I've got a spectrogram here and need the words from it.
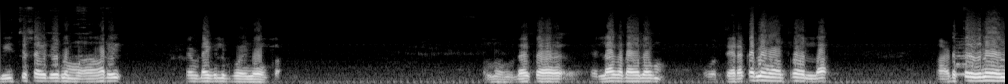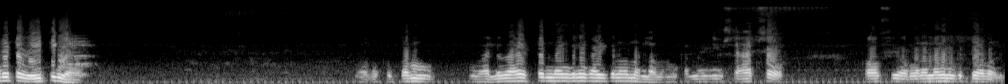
ബീച്ച് സൈഡിൽ നിന്ന് മാറി എവിടെയെങ്കിലും പോയി നോക്കാം. ഇവിടെയൊക്കെ എല്ലാ കടയിലും തിരക്കെന്ന് മാത്രമല്ല അടുത്ത ഇതിന് വേണ്ടിയിട്ട് വെയിറ്റിംഗ് ആണ്. നമുക്കിപ്പം വലുതായിട്ട് എന്തെങ്കിലും കഴിക്കണമെന്നല്ല. നമുക്ക് എന്തെങ്കിലും സ്നാക്സോ കോഫിയോ അങ്ങനെ എന്തെങ്കിലും കിട്ടിയാൽ മതി.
